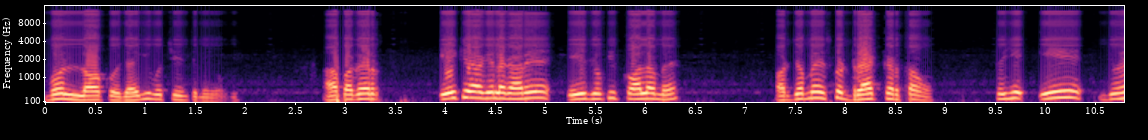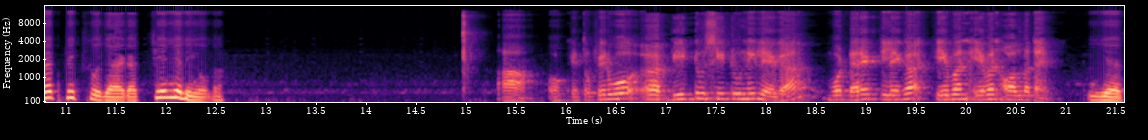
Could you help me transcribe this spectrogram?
वो लॉक हो जाएगी वो चेंज नहीं होगी। आप अगर ए के आगे लगा रहे हैं ए जो कि कॉलम है और जब मैं इसको ड्रैग करता हूँ तो ये ए जो है फिक्स हो जाएगा चेंज नहीं होगा। हाँ ओके तो फिर वो बी टू सी टू नहीं लेगा वो डायरेक्ट लेगा A one A one all the time yes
